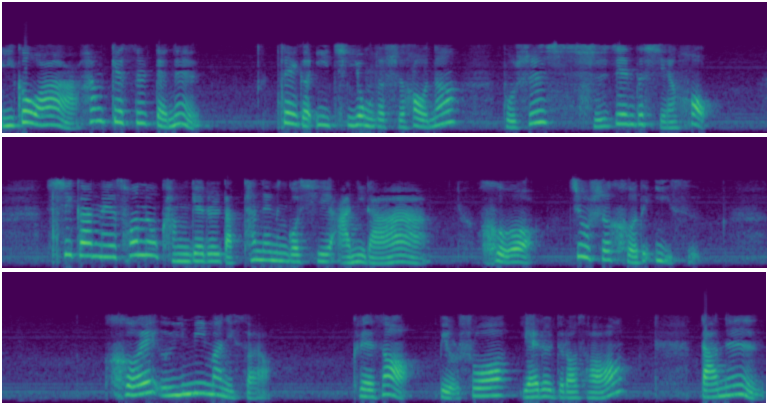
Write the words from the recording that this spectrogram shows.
이거와 함께 쓸 때는 这个一起用的时候呢不是时间的先后 시간의 선후 관계를 나타내는 것이 아니라 和就是和的意思 和의 의미만 있어요. 그래서 比如说 예를 들어서 나는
